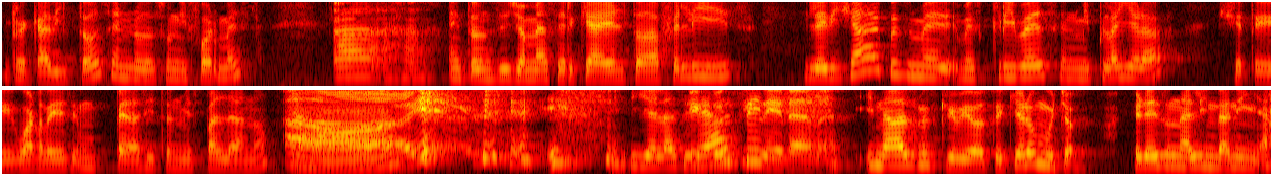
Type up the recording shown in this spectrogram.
recaditos en los uniformes. Ah, ajá. Entonces yo me acerqué a él toda feliz y le dije, ay, pues me, me escribes en mi playera. Dije, te guardé un pedacito en mi espalda, ¿no? Ay. Y, él así Qué de, considerada. Y nada más me escribió, te quiero mucho, eres una linda niña.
